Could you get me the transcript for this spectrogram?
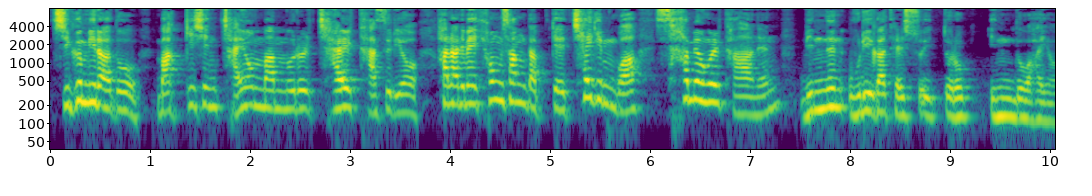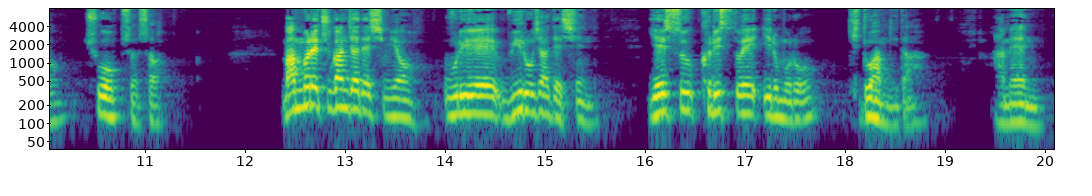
지금이라도 맡기신 자연 만물을 잘 다스려 하나님의 형상답게 책임과 사명을 다하는 믿는 우리가 될 수 있도록 인도하여 주옵소서. 만물의 주관자 되시며 우리의 위로자 되신 예수 그리스도의 이름으로 기도합니다. 아멘.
